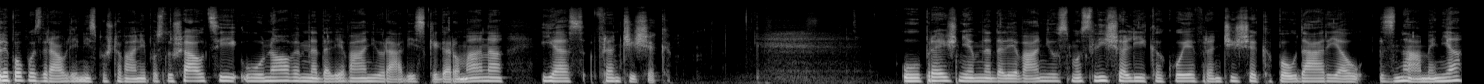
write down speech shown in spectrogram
Lepo pozdravljeni, spoštovani poslušalci, v novem nadaljevanju radijskega romana Jaz Frančišek. V prejšnjem nadaljevanju smo slišali, kako je Frančišek poudarjal znamenja.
